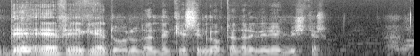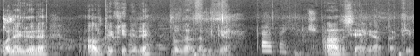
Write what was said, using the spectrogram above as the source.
DEFG doğrularının kesim noktaları verilmiştir. Buna göre alttakileri bulalım diyor. Ver yapacağım. Al sen yap bakayım.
